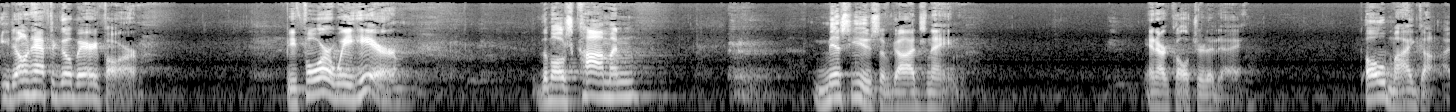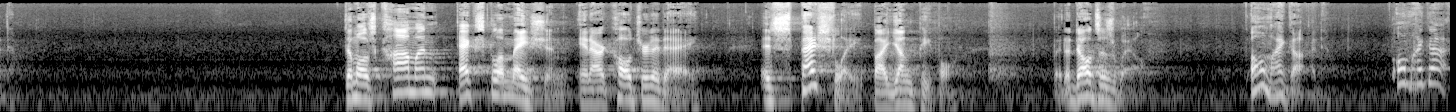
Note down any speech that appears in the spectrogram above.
you don't have to go very far before we hear the most common misuse of God's name in our culture today. Oh my God. The most common exclamation in our culture today, especially by young people, but adults as well. Oh my God. Oh my God.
